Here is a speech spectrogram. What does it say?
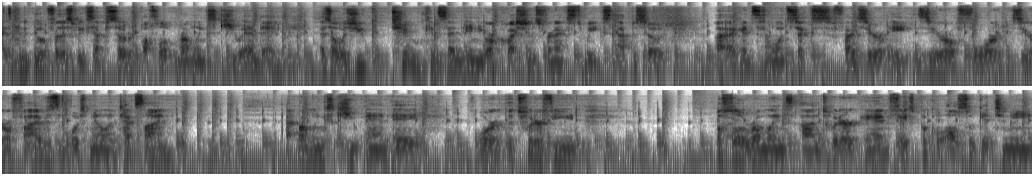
That's going to do it for this week's episode of Buffalo Rumblings Q&A. As always, you too can send in your questions for next week's episode. Uh, again, 716-508-0405 is the voicemail and text line. At Rumblings Q&A for the Twitter feed. Buffalo Rumblings on Twitter and Facebook will also get to me.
